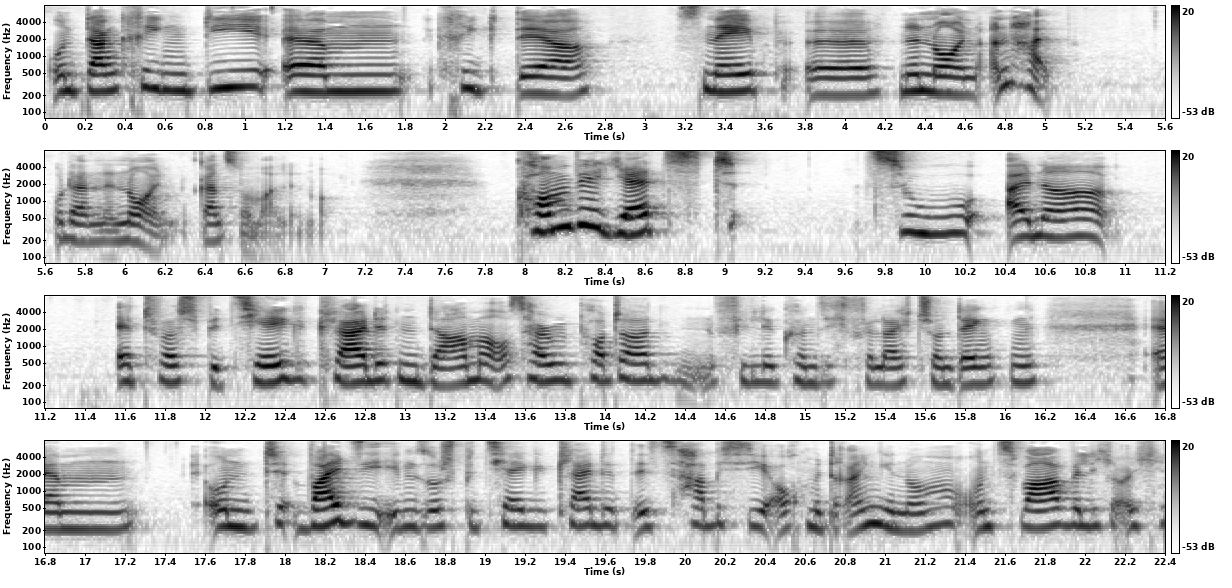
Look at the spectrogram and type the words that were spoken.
Und dann kriegen die, ähm, kriegt der Snape äh, eine 9,5. Oder eine 9, ganz normale 9. Kommen wir jetzt zu einer etwas speziell gekleideten Dame aus Harry Potter. Viele können sich vielleicht schon denken. Ähm, und weil sie eben so speziell gekleidet ist, habe ich sie auch mit reingenommen. Und zwar will ich euch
